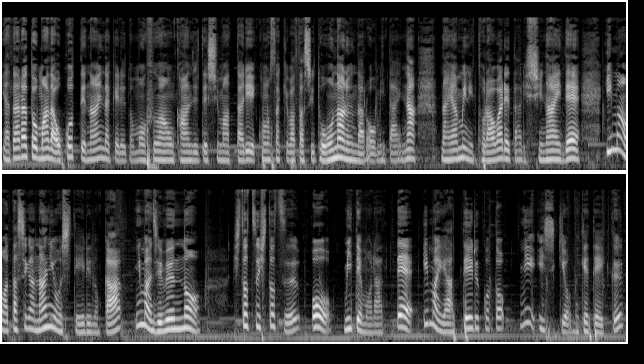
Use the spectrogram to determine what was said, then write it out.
やたらとまだ起こってないんだけれども不安を感じてしまったりこの先私どうなるんだろうみたいな悩みにとらわれたりしないで今私が何をしているのか今自分の一つ一つを見てもらって今やっていることに意識を向けていく。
